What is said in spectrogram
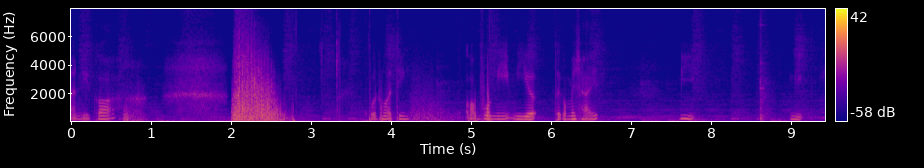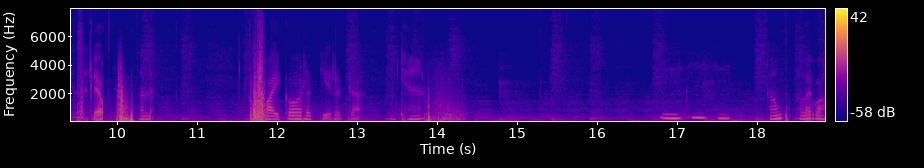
อันนี้ก็ปวดหัวจริงของพวกนี้มีเยอะแต่ก็ไม่ใช้ นี่ นี่เสร็จแล้ว นั่นแหละ ไฟก็ระเกะระกะแค่ เอ้า อะไรวะ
